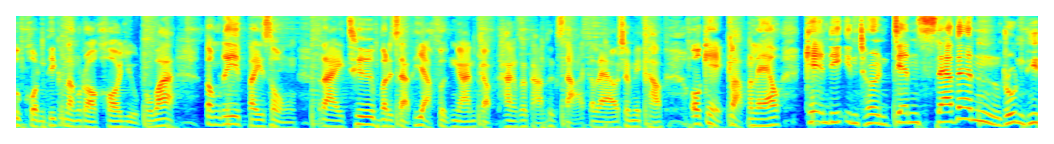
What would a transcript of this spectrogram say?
ทุกๆ คนที่กำลังรอคอยอยู่ เพราะว่าต้องรีบไปส่งรายชื่อบริษัทที่อยากฝึกงานกับทางสถานศึกษากันแล้วใช่ไหมครับ โอเค กลับมาแล้ว Candy Intern Gen 7 รุ่นที่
